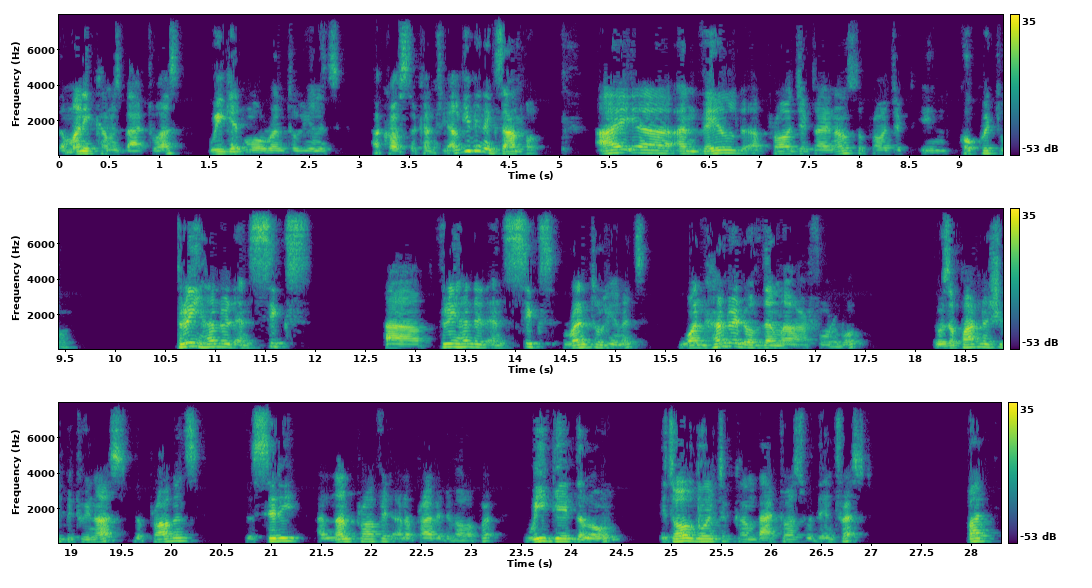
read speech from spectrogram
The money comes back to us. We get more rental units across the country. I'll give you an example. I uh, unveiled a project. I announced a project in Coquitlam 306, uh, 306 rental units. 100 of them are affordable. It was a partnership between us, the province, the city, a nonprofit, and a private developer. We gave the loan. It's all going to come back to us with interest. But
